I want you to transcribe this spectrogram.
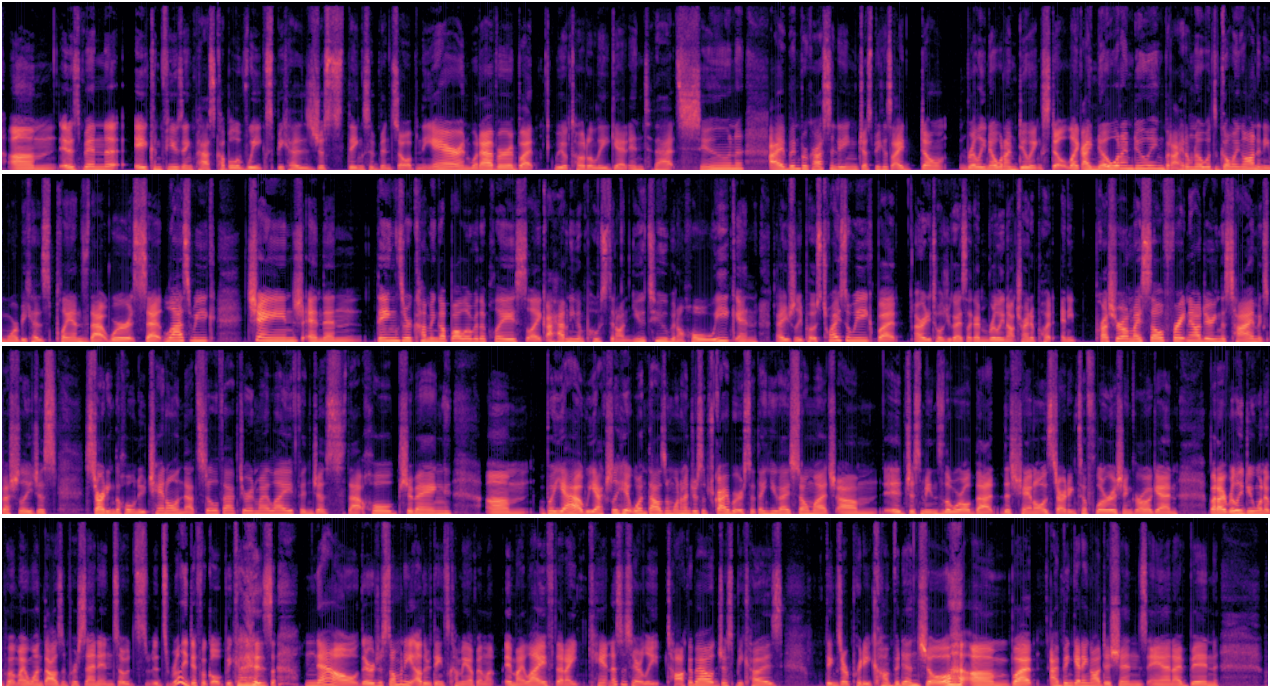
Um, it has been a confusing past couple of weeks because just things have been so up in the air and whatever, but we'll totally get into that soon. I've been procrastinating just because I don't really know what I'm doing still. Like, I know what I'm doing, but I don't know what's going on anymore because plans that were set last week change and then things are coming up all over the place. Like I haven't even posted on YouTube in a whole week and I usually post twice a week, but I already told you guys like I'm really not trying to put any pressure on myself right now during this time, especially just starting the whole new channel and that's still a factor in my life and just that whole shebang. Um, but yeah, we actually hit 1,100 subscribers, so thank you guys so much. Um, it just means the world that this channel is starting to flourish and grow again. But I really do want to put my 1,000% in, so it's it's really difficult because now there are just so many other things coming up in in my life that I can't necessarily talk about just because things are pretty confidential. Um, but I've been getting auditions and I've been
